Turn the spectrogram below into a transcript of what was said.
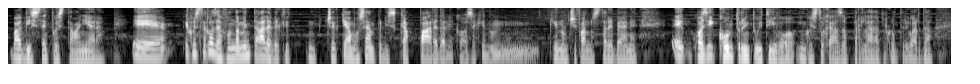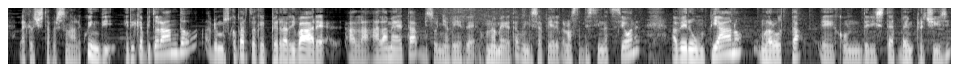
va vista in questa maniera. E, e, questa cosa è fondamentale perché cerchiamo sempre di scappare dalle cose che non, che non ci fanno stare bene. È quasi controintuitivo in questo caso per, la, per, quanto riguarda la crescita personale. Quindi, ricapitolando, abbiamo scoperto che per arrivare alla, alla meta bisogna avere una meta, quindi sapere la nostra destinazione, avere un piano, una rotta e con degli step ben precisi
